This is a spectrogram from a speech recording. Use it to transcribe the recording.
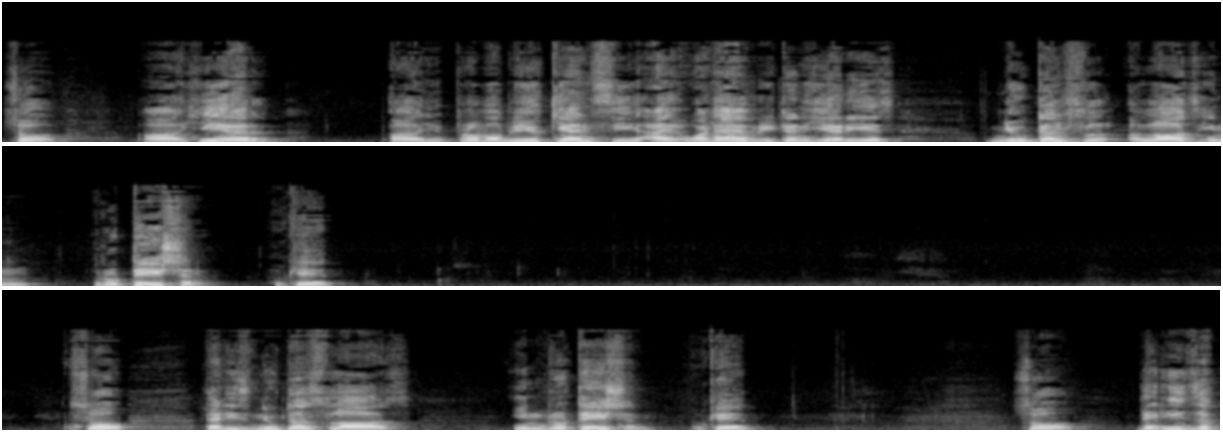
So uh, here, uh, you, probably you can see I, what I have written here is Newton's laws in rotation, okay. So that is Newton's laws in rotation, okay. So there is a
